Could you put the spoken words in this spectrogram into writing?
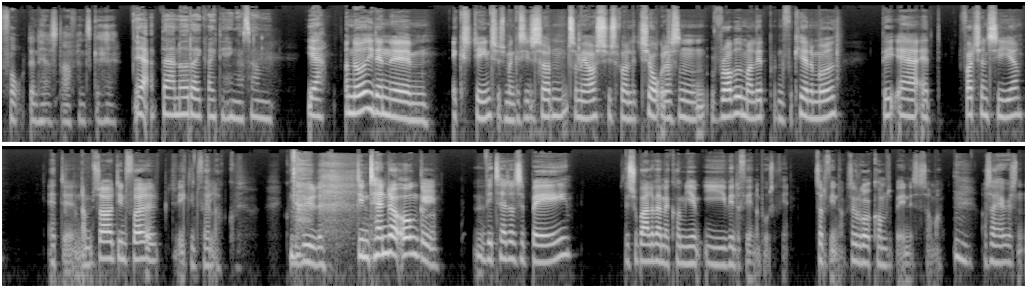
får den her straf, han skal have. ja, der er noget, der ikke rigtig hænger sammen. Ja, og noget i den øh, exchange, hvis man kan sige det sådan, som jeg også synes var lidt sjov, eller sådan rubbede mig lidt på den forkerte måde, det er, at Fudge siger, at øh, Nå, men så din forældre, ikke din forældre, gud, gud det, din tante og onkel vil tage dig tilbage, hvis du bare lader være med at komme hjem i vinterferien og påskeferien. Så er det fint nok, så kan du godt komme tilbage næste sommer. Mm. Og så er Harry sådan,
